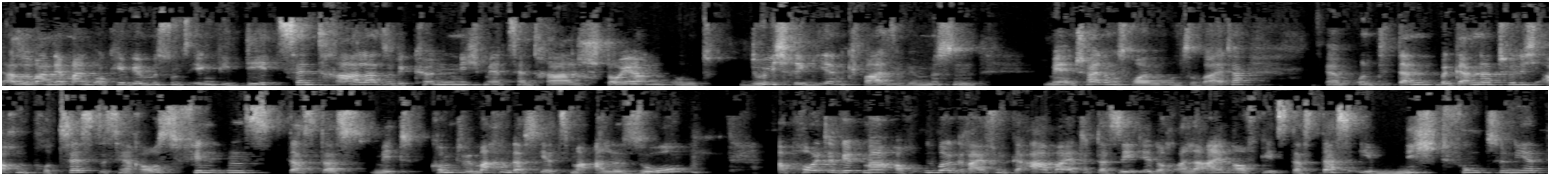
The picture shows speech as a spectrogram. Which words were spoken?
also waren der Meinung, okay, wir müssen uns irgendwie dezentral, also wir können nicht mehr zentral steuern und durchregieren quasi, wir müssen mehr Entscheidungsräume und so weiter. Ähm, und dann begann natürlich auch ein Prozess des Herausfindens, dass das mit, kommt, wir machen das jetzt mal alle so. Ab heute wird mal auch übergreifend gearbeitet, das seht ihr doch alle ein, auf geht's, dass das eben nicht funktioniert,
